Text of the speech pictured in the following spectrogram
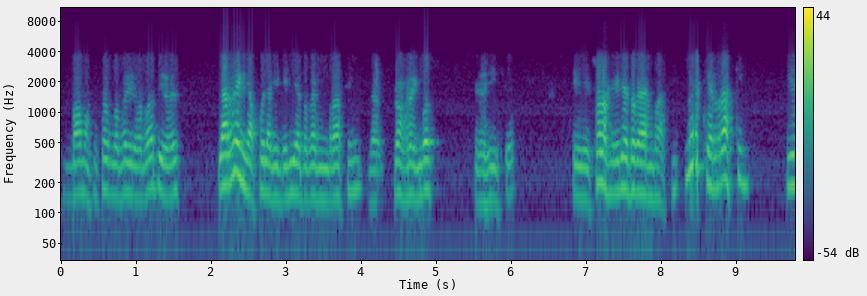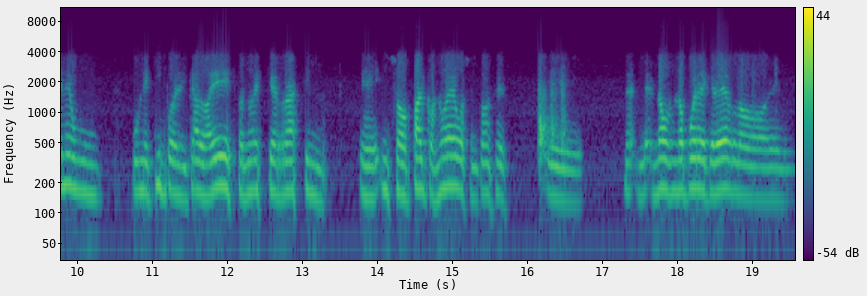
vamos a hacerlo medio rápido, es la Renga fue la que quería tocar en Racing, los Rengos, se les dice, eh, son los que quería tocar en Racing. No es que Racing tiene un, un equipo dedicado a esto, no es que Racing eh, hizo palcos nuevos, entonces eh, no, no puede creerlo el,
